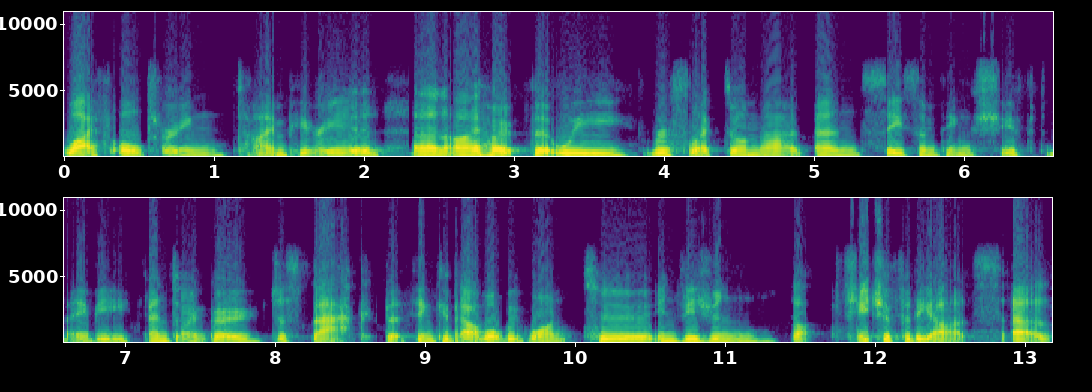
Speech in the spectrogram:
life altering time period. And I hope that we reflect on that and see some things shift maybe and don't go just back, but think about what we want to envision the future for the arts as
